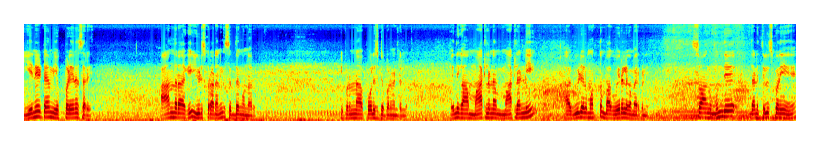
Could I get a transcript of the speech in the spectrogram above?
ఎనీ టైం ఎప్పుడైనా సరే ఆంధ్రాకి ఈడ్చుకురావడానికి సిద్ధంగా ఉన్నారు. ఇప్పుడున్న పోలీస్ డిపార్ట్మెంట్లో ఎందుకు ఆ మాటలన్న మాటలన్నీ ఆ వీడియోలు మొత్తం బాగా వైరల్గా మారిపోయినాయి. సో ఆమె ముందే దాన్ని తెలుసుకొని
